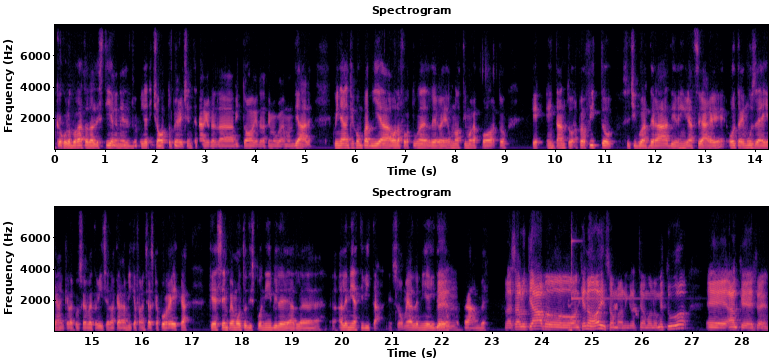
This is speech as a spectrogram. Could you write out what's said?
che ho collaborato ad allestire nel 2018 per il centenario della vittoria della prima guerra mondiale. Quindi anche con Pavia ho la fortuna di avere un ottimo rapporto e, e intanto approfitto, se ci guarderà, di ringraziare oltre ai musei anche la conservatrice, la cara amica Francesca Porreca, che è sempre molto disponibile al, alle mie attività, insomma, e alle mie idee entrambe. La salutiamo anche noi, insomma, ringraziamo a nome tuo eh, anche, cioè,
